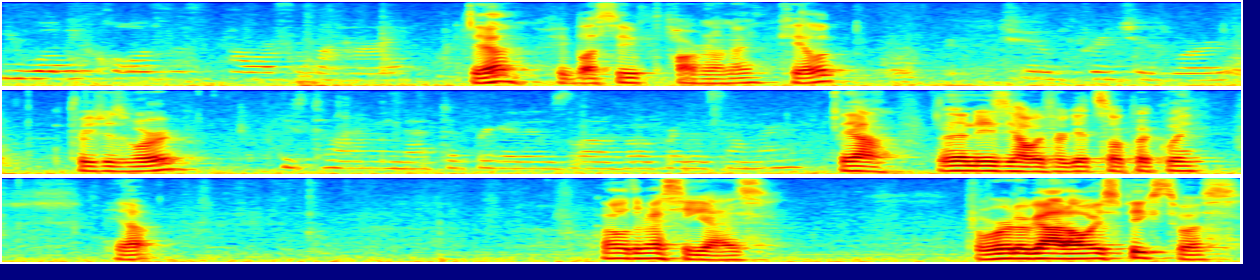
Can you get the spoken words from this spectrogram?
you will be clothed with power from on high. Yeah. If he blesses you, with the power on high. Caleb, To preach his word. preach his word. He's telling me not to forget his love over the summer. Yeah. Isn't it easy how we forget so quickly? Yep. What about the rest of you guys? The word of God always speaks to us.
